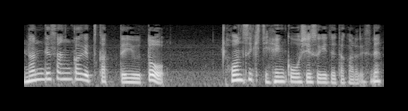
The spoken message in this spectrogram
なんで3ヶ月かっていうと、本籍地変更しすぎてたからですね。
